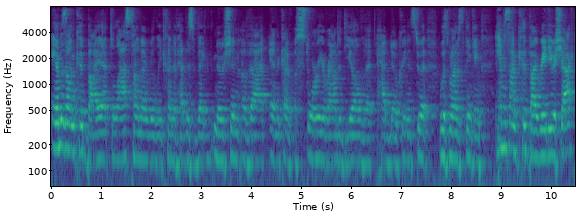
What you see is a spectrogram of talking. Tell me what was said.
Amazon could buy it. The last time I really kind of had this vague notion of that and kind of a story around a deal that had no credence to it was when I was thinking Amazon could buy Radio Shack.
